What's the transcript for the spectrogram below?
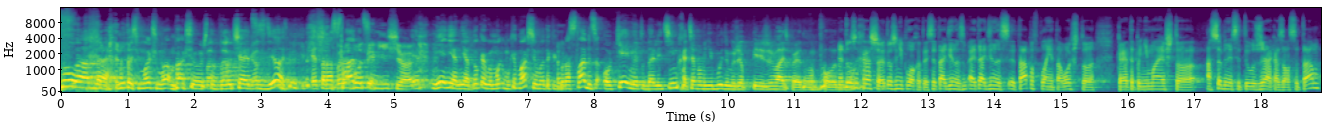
ну ладно. Ну, то есть максимум, максимум что получается сделать, это расслабиться. Поработаем еще. Не, не, нет, ну как бы максимум это как бы расслабиться, окей, мы туда летим, хотя бы не будем уже переживать по этому поводу. Это уже хорошо, это уже неплохо. То есть это один, из, это один из этапов в плане того, что когда ты понимаешь, что, особенно если ты уже оказался там,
